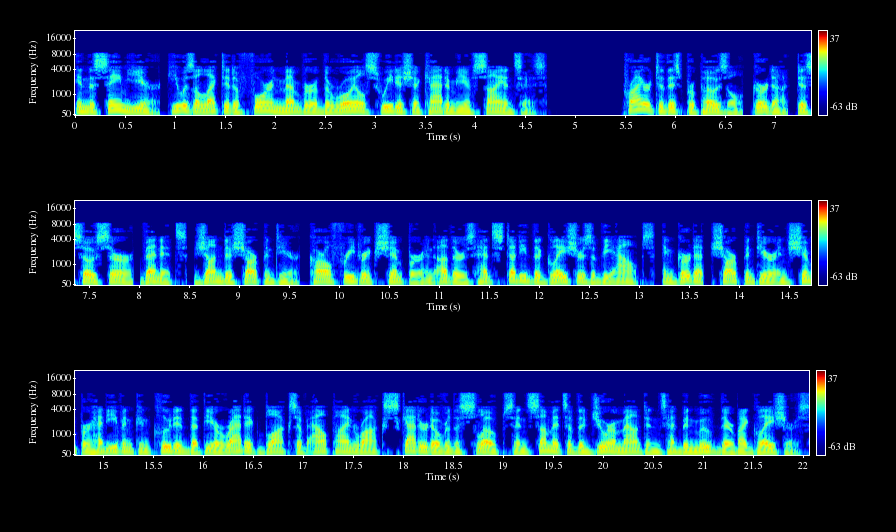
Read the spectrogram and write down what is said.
In the same year, he was elected a foreign member of the Royal Swedish Academy of Sciences. Prior to this proposal, Goethe, de Saussure, Venetz, Jean de Charpentier, Carl Friedrich Schimper and others had studied the glaciers of the Alps, and Goethe, Charpentier and Schimper had even concluded that the erratic blocks of alpine rocks scattered over the slopes and summits of the Jura Mountains had been moved there by glaciers.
